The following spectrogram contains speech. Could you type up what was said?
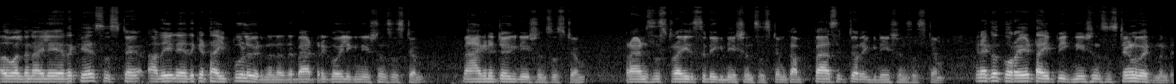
അതുപോലെ തന്നെ അതിൽ ഏതൊക്കെ സിസ്റ്റം അതിൽ ഏതൊക്കെ ടൈപ്പുകൾ വരുന്നുണ്ട്? അത് battery coil ignition system magneto ignition system transistorised ignition system capacitor ignition system ഇങ്ങനെയൊക്കെ കുറേ ടൈപ്പ് ഇഗ്നീഷൻ സിസ്റ്റങ്ങൾ വരുന്നുണ്ട്.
